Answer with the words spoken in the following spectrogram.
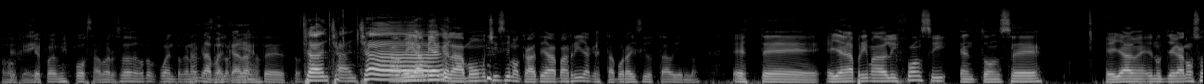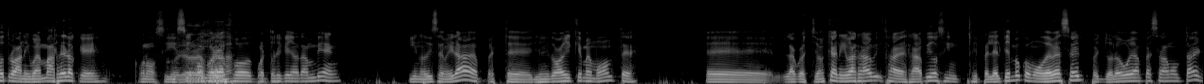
que- Ok. Que, fue mi esposa, pero eso es otro cuento que no hay que Anda carajo. este, esto. Chan, chan, chan. Amiga mía que la amo muchísimo, Katia Parrilla, que está por ahí si lo está viendo. Este, ella es la prima de Luis Fonsi, entonces ella eh, nos llega a nosotros, Aníbal Marrero, que es conocidísimo Coreógrafo. coreógrafo puertorriqueño también, y nos dice, mira, este, yo necesito alguien que me monte. Eh, la cuestión es que Aníbal rápido, ¿sabes? rápido sin, sin perder tiempo como debe ser, pues yo le voy a empezar a montar.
